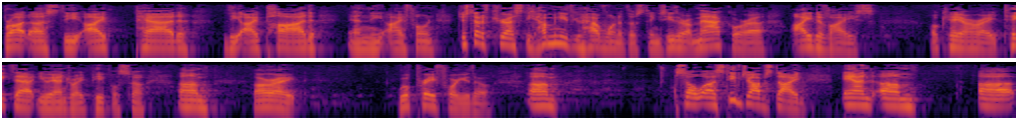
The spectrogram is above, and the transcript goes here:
brought us the iPad, the iPod, and the iPhone. Just out of curiosity, how many of you have one of those things, either a Mac or a iDevice? Okay, all right. Take that, you Android people. So, um, all right. We'll pray for you though. Um, so uh, Steve Jobs died, and um, uh,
